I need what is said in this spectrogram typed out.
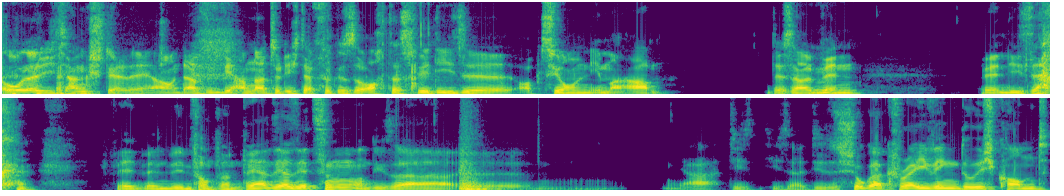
Oder die Tankstelle, ja. Und dafür, wir haben natürlich dafür gesorgt, dass wir diese Optionen immer haben. Deshalb, mhm. wenn wenn dieser, wenn, wenn wir vom, vom Fernseher sitzen und dieser, äh, ja, die, dieser, dieses Sugar Craving durchkommt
